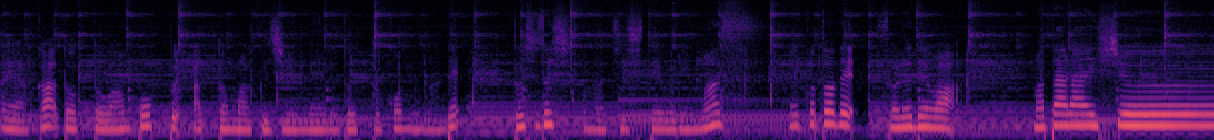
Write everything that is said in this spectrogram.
あやか .onepop.gmail.com までどしどしお待ちしております。ということでそれではまた来週。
